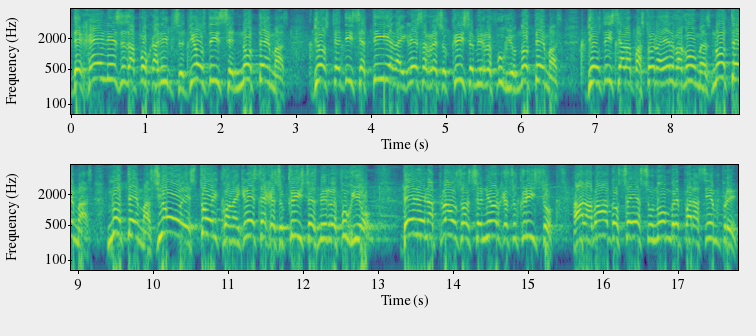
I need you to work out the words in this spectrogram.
De Génesis Apocalipsis, Dios dice, no temas. Dios te dice a ti, a la iglesia Jesucristo, mi refugio, no temas. Dios dice a la pastora Elva Gómez, no temas, no temas. Yo estoy con la iglesia Jesucristo, es mi refugio. Dele un aplauso al Señor Jesucristo. Alabado sea su nombre para siempre.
